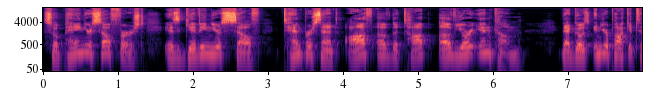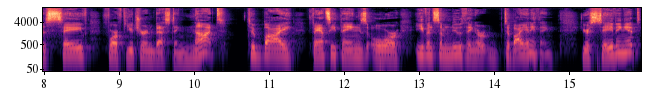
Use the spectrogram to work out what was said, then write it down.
So paying yourself first is giving yourself 10% off of the top of your income that goes in your pocket to save for future investing, not to buy fancy things or even some new thing or to buy anything. You're saving it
